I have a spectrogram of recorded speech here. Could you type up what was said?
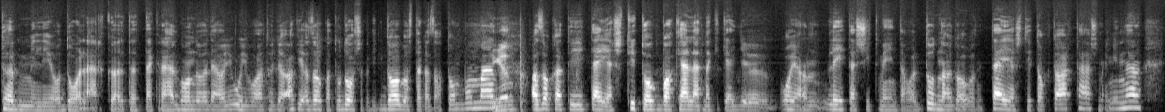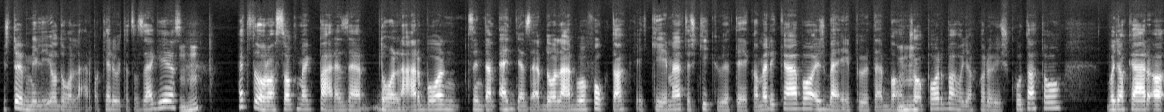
több millió dollár költöttek rá, hát gondold el, hogy úgy volt, hogy aki, azok a tudósok, akik dolgoztak az atombombán, Igen. azokat így teljes titokba kellett nekik egy ö, olyan létesítményt, ahol tudnak dolgozni, teljes titoktartás, meg minden, és több millió dollárba került ez az egész. Uh-huh. Hát az oroszok meg pár ezer dollárból, szerintem egyezer dollárból fogtak egy kémet, és kiküldték Amerikába, és beépült ebbe a Mhm. csoportba, hogy akkor ő is kutató, vagy akár a,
